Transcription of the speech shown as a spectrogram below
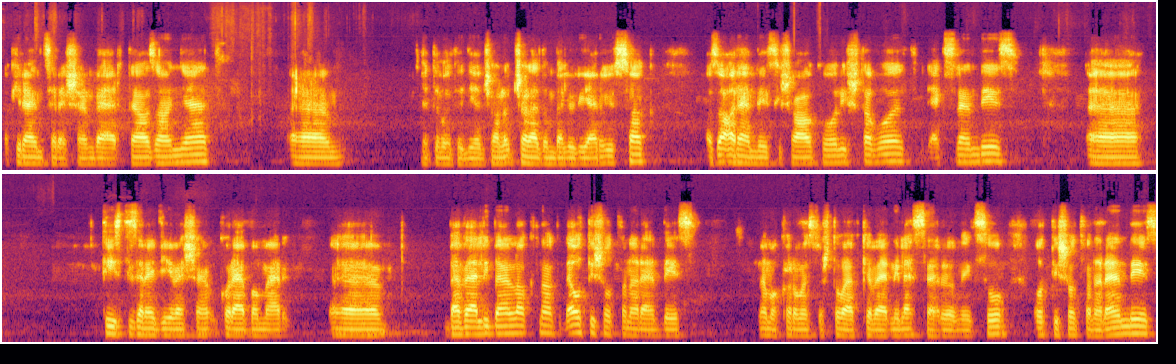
aki rendszeresen verte az anyját. Um, volt egy ilyen családon belüli erőszak, az a rendész is alkoholista volt, egy ex-rendész. 10-11 évesen korábban már Beverlyben laknak, de ott is ott van a rendész. Nem akarom ezt most tovább keverni, lesz erről még szó. Ott is ott van a rendész,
